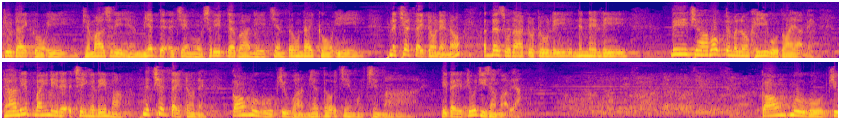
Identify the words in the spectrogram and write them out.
ပြုတိုက်ကုန်၏ဗြဟ္မစရိယံမြတ်တဲ့အကျင့်ကိုစရိတဗံနေကျင့်သုံးတိုက်ကုန်၏ နှစ်ချက်တိုက်တွန်းတယ်နော်အသက်ဆိုတာတူတူလေးနည်းနည်းလေးသေချာပေါက်တမလွန်ခရီးကိုသွားရမယ်ဒါလေးပိုင်းနေတဲ့အချိန်ကလေးမှာနှစ်ချက်တိုက်တွန်းတယ်ကောင်းမှုကိုပြုပါမြတ်သောအကျင့်ကိုကျင့်ပါတဲ့ဘိတ္တရေပြောကြည့်စမ်းပါဗျာကောင်းမှုကိုပြု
